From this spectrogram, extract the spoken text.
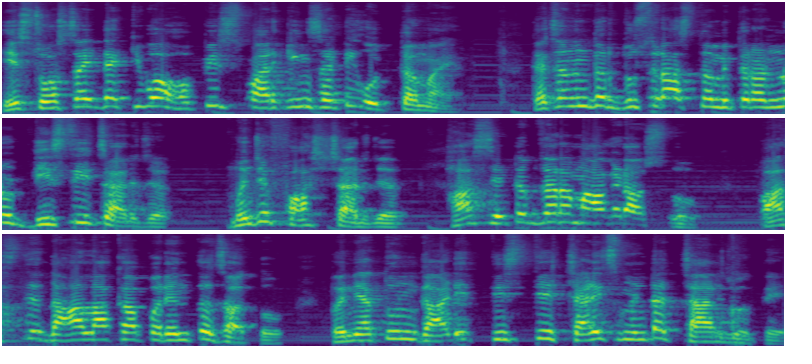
हे सोसायट्या किंवा ऑफिस पार्किंगसाठी उत्तम आहे. त्याच्यानंतर दुसरं असतं मित्रांनो डीसी चार्जर म्हणजे फास्ट चार्जर हा सेटअप जरा महागडा असतो. पाच ते दहा लाखापर्यंत जातो. पण यातून गाडी तीस ते चाळीस मिनिटात चार्ज होते.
